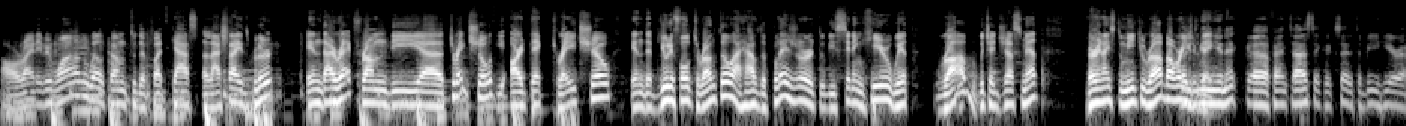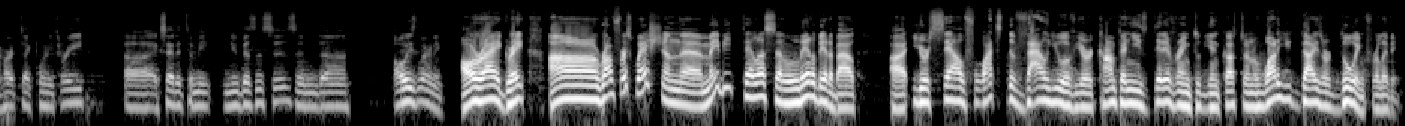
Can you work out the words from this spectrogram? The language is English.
All right, everyone. Welcome to the podcast La Chaise Bleue in direct from the uh, trade show, the Hardtech Trade Show in the beautiful Toronto. I have the pleasure to be sitting here with Rob, which I just met. Very nice to meet you, Rob. How are Pleasure you today? meeting you, Nick. Uh, fantastic. Excited to be here at Hardtech 23. Uh, excited to meet new businesses and uh, always learning. All right, great. Uh, Rob, first question. Uh, maybe tell us a little bit about uh, yourself. What's the value of your companies delivering to the end customer? What are you guys are doing for a living?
